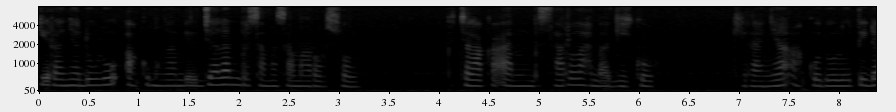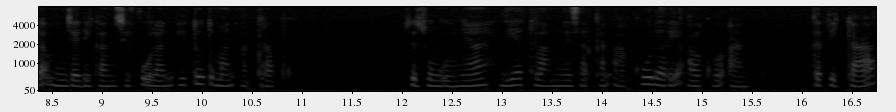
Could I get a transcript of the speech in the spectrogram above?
kiranya dulu aku mengambil jalan bersama-sama Rasul. Kecelakaan besarlah bagiku. Kiranya aku dulu tidak menjadikan si Fulan itu teman akrabku. Sesungguhnya dia telah menyesatkan aku dari Al-Quran ketika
